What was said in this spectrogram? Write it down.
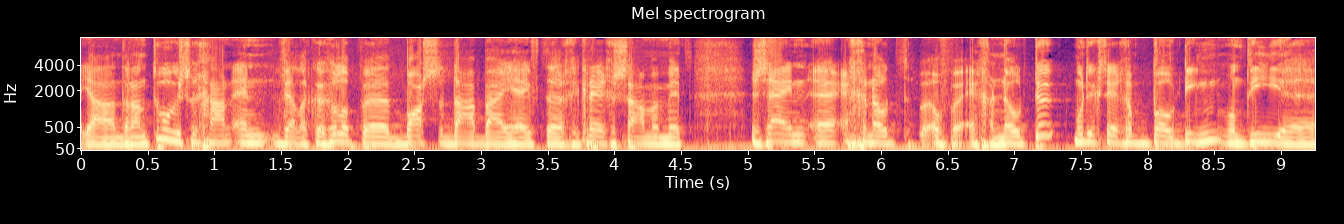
ja, eraan toe is gegaan... en welke hulp Bas daarbij heeft gekregen... samen met zijn echtgenoot, of echtgenote, moet ik zeggen, Bodien. Want die...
